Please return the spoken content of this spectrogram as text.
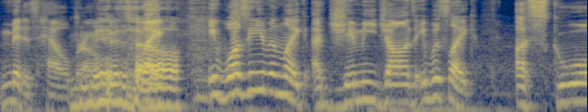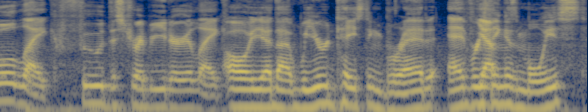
mid as hell, bro. Mid as hell. Like it wasn't even like a Jimmy John's. It was like a school like food distributor like Oh yeah, that weird tasting bread. Everything is moist.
